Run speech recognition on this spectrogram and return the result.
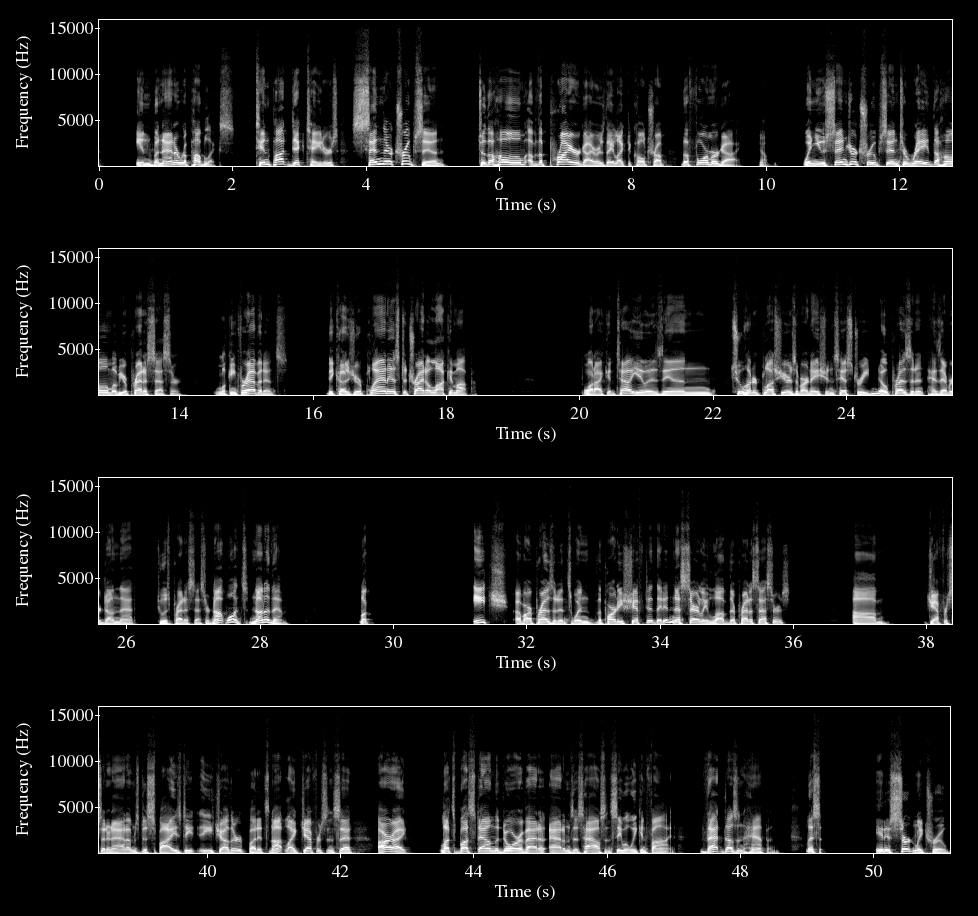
In banana republics, tin pot dictators send their troops in to the home of the prior guy, or as they like to call Trump, the former guy when you send your troops in to raid the home of your predecessor, looking for evidence, because your plan is to try to lock him up. What I can tell you is in 200 plus years of our nation's history, no president has ever done that to his predecessor. Not once, none of them. Look, each of our presidents, when the party shifted, they didn't necessarily love their predecessors. Um, Jefferson and Adams despised e- each other, but it's not like Jefferson said, All right, let's bust down the door of Ad- Adams's house and see what we can find. That doesn't happen. Listen, it is certainly true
